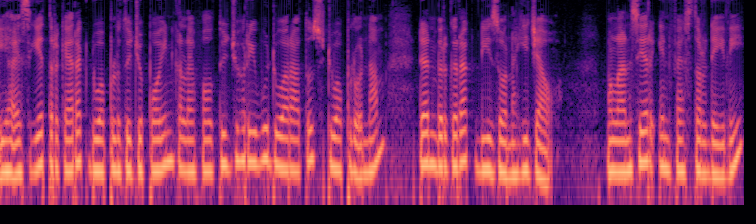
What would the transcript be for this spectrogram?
IHSG terkerek 27 poin ke level 7.226 dan bergerak di zona hijau. Melansir Investor Daily,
